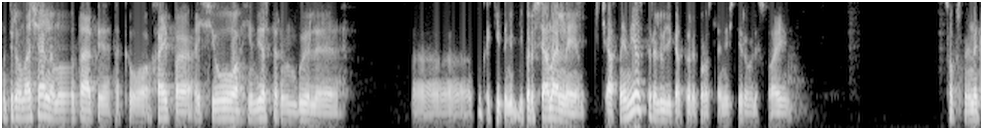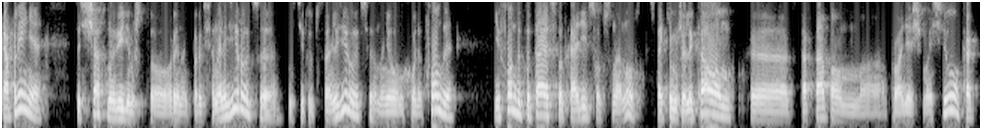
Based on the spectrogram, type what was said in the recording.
на первоначальном этапе такого хайпа ICO инвесторами были э, ну, какие-то непрофессиональные частные инвесторы, люди, которые просто инвестировали в свои собственные накопления, то сейчас мы видим, что рынок профессионализируется, институт профессионализируется, на него выходят фонды, и фонды пытаются подходить, собственно, ну, с таким же лекалом к, к стартапам, э, проводящим ICO, как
